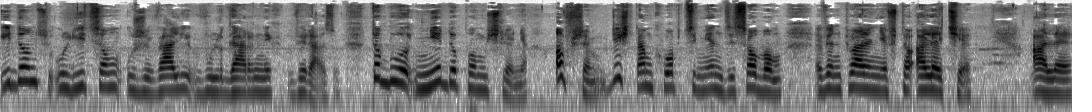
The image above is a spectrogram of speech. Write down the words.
idąc ulicą, używali wulgarnych wyrazów. To było nie do pomyślenia. Owszem, gdzieś tam chłopcy między sobą, ewentualnie w toalecie, ale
